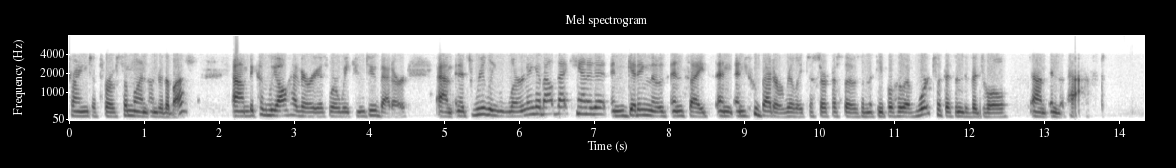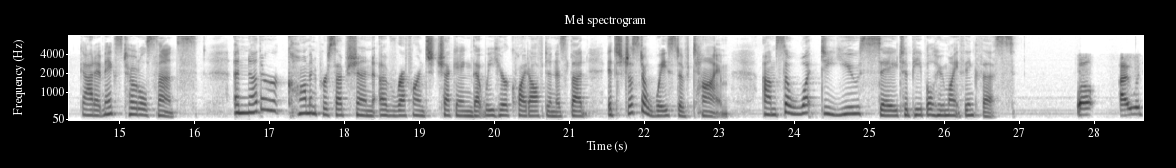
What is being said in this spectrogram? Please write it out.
trying to throw someone under the bus um, because we all have areas where we can do better. Um, and it's really learning about that candidate and getting those insights, and, and who better really to surface those than the people who have worked with this individual um, in the past. Got it. Makes total sense. Another common perception of reference checking that we hear quite often is that it's just a waste of time. Um, so, what do you say to people who might think this? Well, I would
